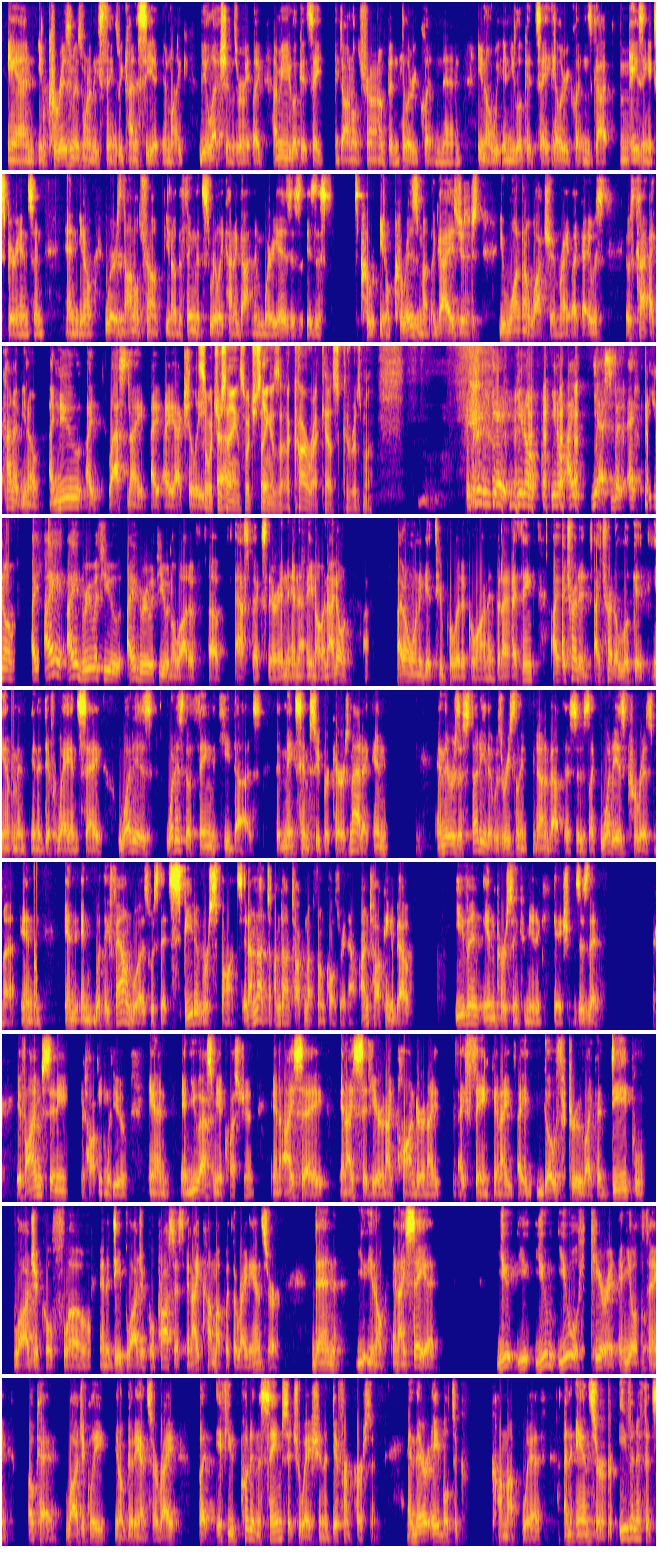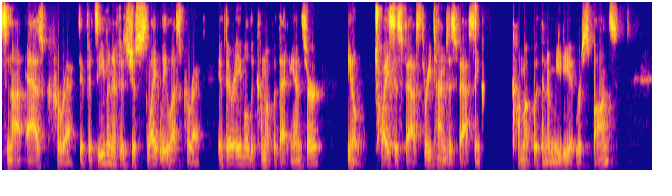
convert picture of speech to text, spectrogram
and you know, charisma is one of these things we kind of see it in like the elections, right? Like, I mean, you look at say Donald Trump and Hillary Clinton, and you know, we, and you look at say Hillary Clinton's got amazing experience, and and you know, whereas Donald Trump, you know, the thing that's really kind of gotten him where he is is is this, you know, charisma. The guy is just you want to watch him, right? Like it was. It was kind. I kind of, you know, I knew. I last night. I, I actually. So what you're uh, saying? So what you're saying is a car wreck has charisma. yeah, you know, you know, I yes, but I, uh, you know, I, I, I, agree with you. I agree with you in a lot of uh, aspects there, and and you know, and I don't. I don't want to get too political on it, but I think I try to I try to look at him in, in a different way and say what is what is the thing that he does that makes him super charismatic and and there was a study that was recently done about this is like what is charisma and and and what they found was was that speed of response and I'm not I'm not talking about phone calls right now I'm talking about even in person communications is that if I'm sitting talking with you and and you ask me a question and I say and I sit here and I ponder and I, I think and I, I go through like a deep logical flow and a deep logical process and I come up with the right answer, then you, you know, and I say it, you you you you will hear it and you'll think, okay, logically, you know, good answer, right? But if you put in the same situation a different person and they're able to come up with an answer, even if it's not as correct, if it's even if it's just slightly less correct, if they're able to come up with that answer, you know, twice as fast, three times as fast, and come up with an immediate response,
